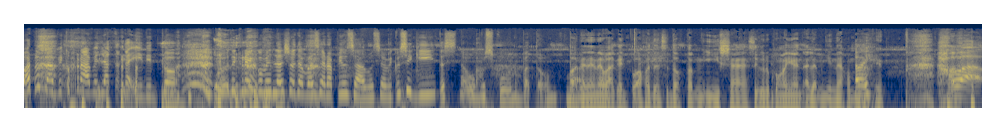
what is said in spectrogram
Parang sabi ko, ramen lang kakainin ko. So, nag-recommend lang siya na masarap yung salmon. Sabi ko, sige. Tapos naubos ko, ano ba to? O, nananawagan po ako dun sa doktor ni Isha. Siguro po ngayon, alam niyo na kung Ay. bakit. Wow.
